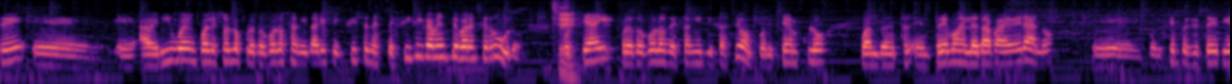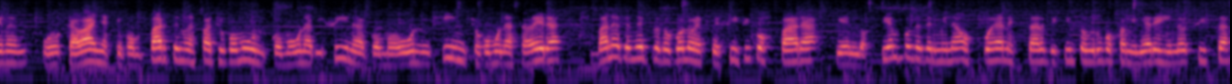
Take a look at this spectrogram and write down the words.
se eh, averigüen cuáles son los protocolos sanitarios que existen específicamente para ese rubro, porque hay protocolos de sanitización. Por ejemplo, cuando entremos en la etapa de verano, eh, por ejemplo, si ustedes tienen cabañas que comparten un espacio común, como una piscina, como un quincho, como una asadera, van a tener protocolos específicos para que en los tiempos determinados puedan estar distintos grupos familiares y no exista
